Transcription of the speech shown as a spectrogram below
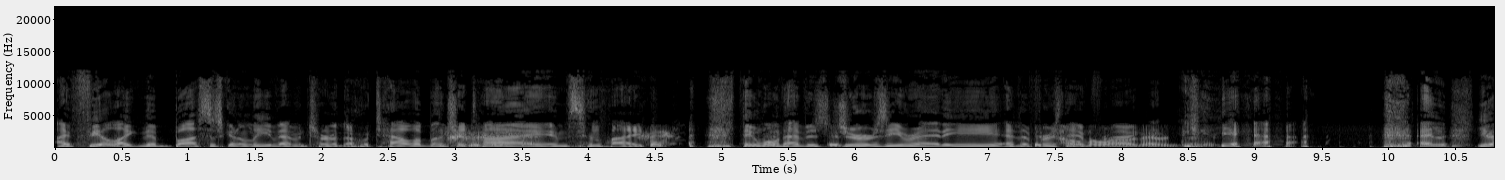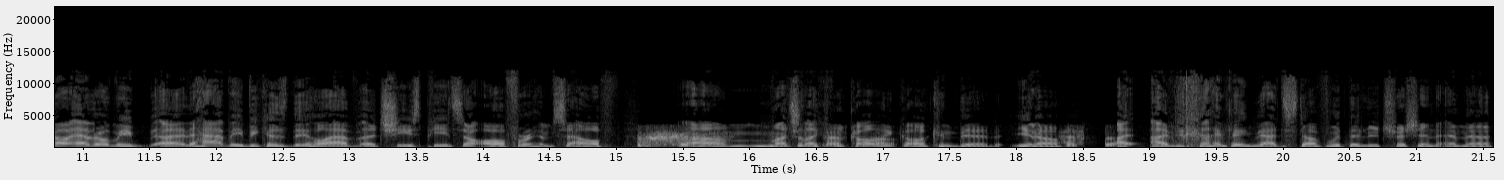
I feel like the bus is going to leave Evan Turner at the hotel a bunch of times, and like they won't have his jersey ready at the first day of practice. Yeah. And you know Evan will be uh, happy because he'll have a cheese pizza all for himself, um, much like That's Macaulay. Culkin did. You know. I, I I think that stuff with the nutrition and the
